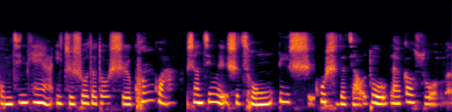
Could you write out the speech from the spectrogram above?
我们今天呀，一直说的都是坤卦，上经纬是从历史故事的角度来告诉我们。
